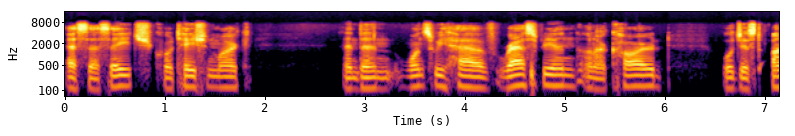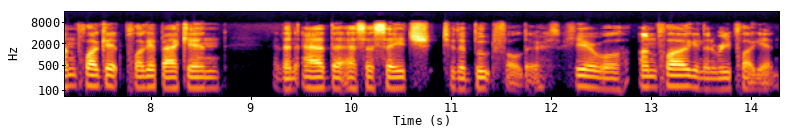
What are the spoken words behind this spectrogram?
SSH, quotation mark, and then once we have Raspbian on our card, we'll just unplug it, plug it back in, and then add the SSH to the boot folder. So here we'll unplug and then replug in.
